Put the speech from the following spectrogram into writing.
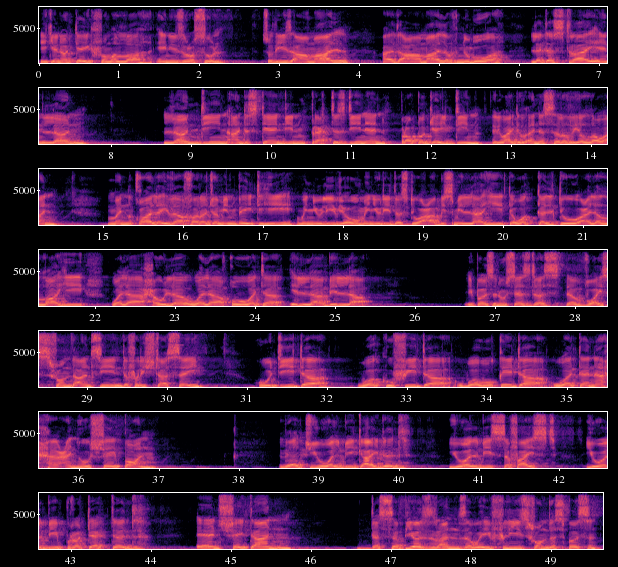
he cannot take from Allah and His Rasul. So these amal are the amal of nubuwah. Let us try and learn. Learn deen, understand deen, practice deen and propagate deen. The riwayat of Anas radiallahu an, من قال إذا خرج من بيته when you leave your home and you read this dua بسم الله توكلت على الله ولا حول ولا قوة إلا بالله a person who says this, the voice from the unseen, the farishta say, Hudita wa kufita wa wuqita wa tanaha anhu shaitan. That you will be guided, you will be sufficed, you will be protected, and shaitan disappears, runs away, flees from this person.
